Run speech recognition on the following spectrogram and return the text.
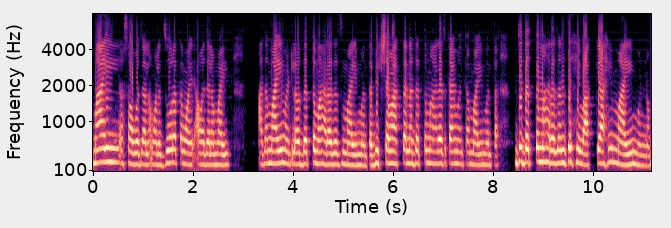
माई असा आवाज आला मला. जोरात माई आवाज आला माई. आता माई म्हटल्यावर दत्त महाराजच माई म्हणता. भिक्षा मागताना दत्त महाराज काय म्हणता? माई म्हणता. म्हणजे दत्त महाराजांचं हे वाक्य आहे माई म्हणणं.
